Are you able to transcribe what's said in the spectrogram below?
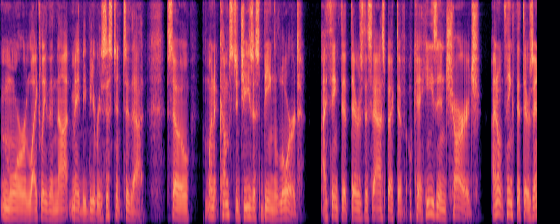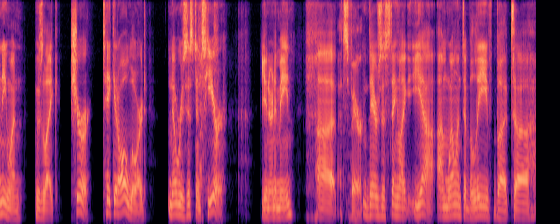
more likely than not maybe be resistant to that. So when it comes to Jesus being Lord, I think that there's this aspect of, okay, he's in charge. I don't think that there's anyone who's like, sure, take it all, Lord. No resistance here. You know what I mean? Uh, That's fair. There's this thing like, yeah, I'm willing to believe, but uh,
